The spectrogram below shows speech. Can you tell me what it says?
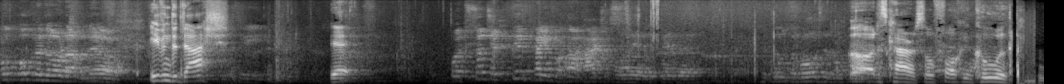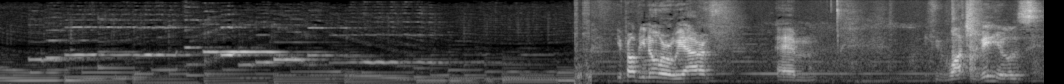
Open the door that one now. Even the dash. Yeah. But such a thin pipe for hot hatches. Oh, this car is so fucking cool. You probably know where we are. Um, if you watch the videos,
